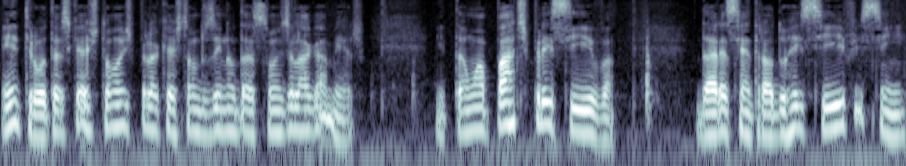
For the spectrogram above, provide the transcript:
entre outras questões, pela questão das inundações e alagamentos. Então, a parte expressiva da área central do Recife, sim,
